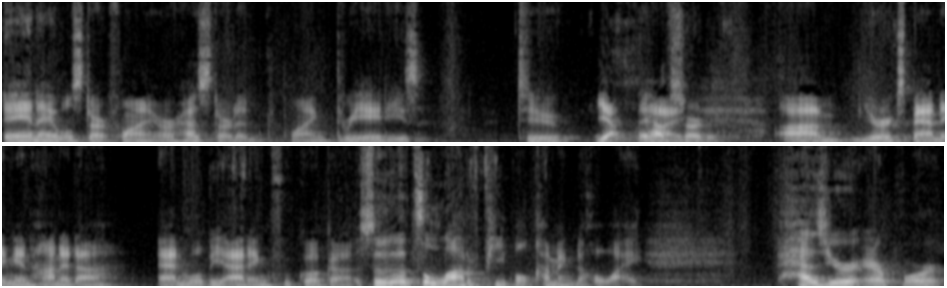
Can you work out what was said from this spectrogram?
ANA will start flying or has started flying 380s to yeah they Hawaii. have started. Um, you're expanding in Haneda and we'll be adding Fukuoka. So that's a lot of people coming to Hawaii. Has your airport,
